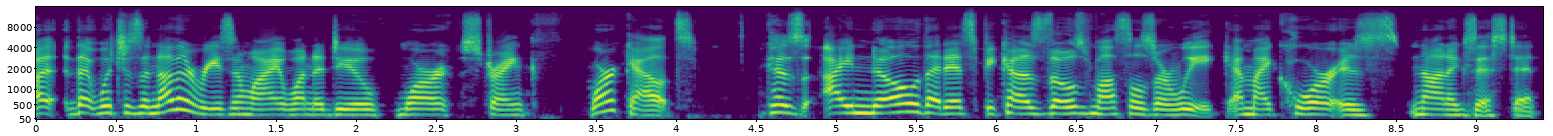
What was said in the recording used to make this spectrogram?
uh, that which is another reason why I want to do more strength workouts because I know that it's because those muscles are weak and my core is non-existent.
